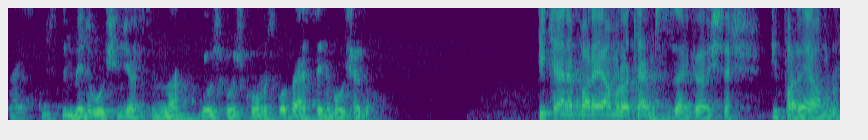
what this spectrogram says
Sen kimsin beni boşayacaksın lan? Boş boş konuşma. Ben seni boşadım. Bir tane para yağmuru atar mısınız arkadaşlar? Bir para yağmuru.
